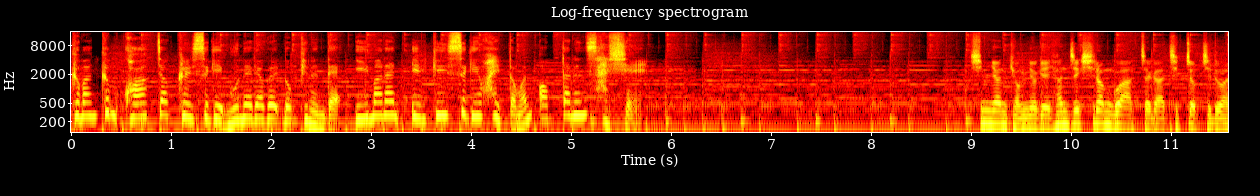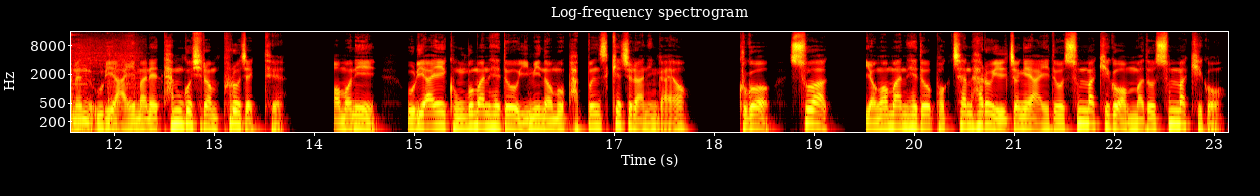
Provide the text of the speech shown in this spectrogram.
그만큼 과학적 글쓰기 문해력을 높이는데 이만한 읽기 쓰기 활동은 없다는 사실. 10년 경력의 현직 실험과학자가 직접 지도하는 우리 아이만의 탐구 실험 프로젝트. 어머니, 우리 아이 공부만 해도 이미 너무 바쁜 스케줄 아닌가요? 국어, 수학, 영어만 해도 벅찬 하루 일정의 아이도 숨 막히고 엄마도 숨 막히고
